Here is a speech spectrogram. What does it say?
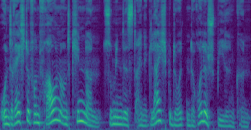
und Rechte von Frauen und Kindern zumindest eine gleichbedeutende Rolle spielen können.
